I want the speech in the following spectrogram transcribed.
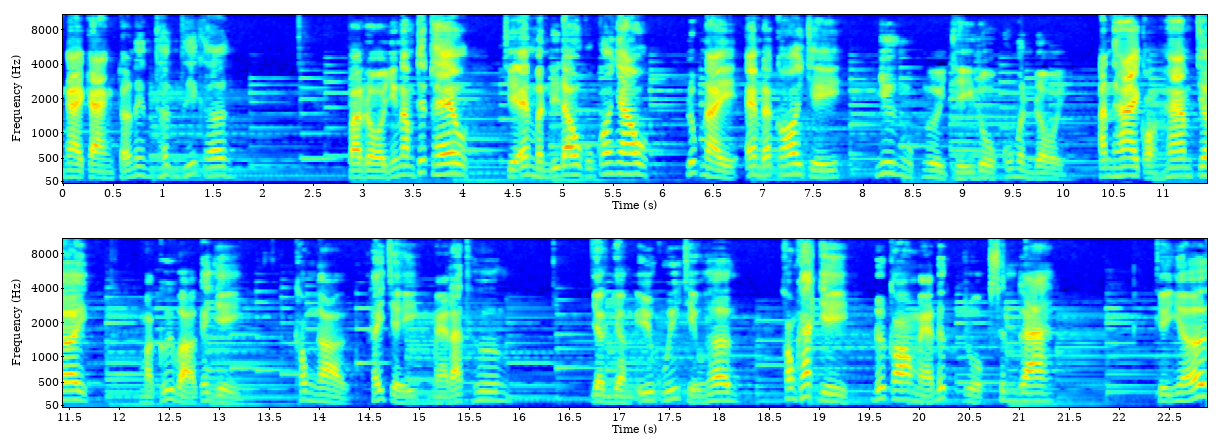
ngày càng trở nên thân thiết hơn. Và rồi những năm tiếp theo, chị em mình đi đâu cũng có nhau. Lúc này em đã coi chị như một người chị ruột của mình rồi. Anh hai còn ham chơi, mà cưới vợ cái gì? Không ngờ thấy chị mẹ đã thương, dần dần yêu quý chịu hơn. Không khác gì đứa con mẹ đứt ruột sinh ra. Chị nhớ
